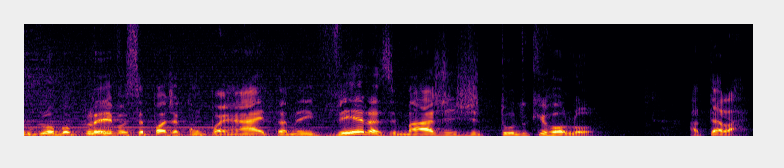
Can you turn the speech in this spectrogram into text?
No Globoplay você pode acompanhar e também ver as imagens de tudo que rolou. Até lá.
